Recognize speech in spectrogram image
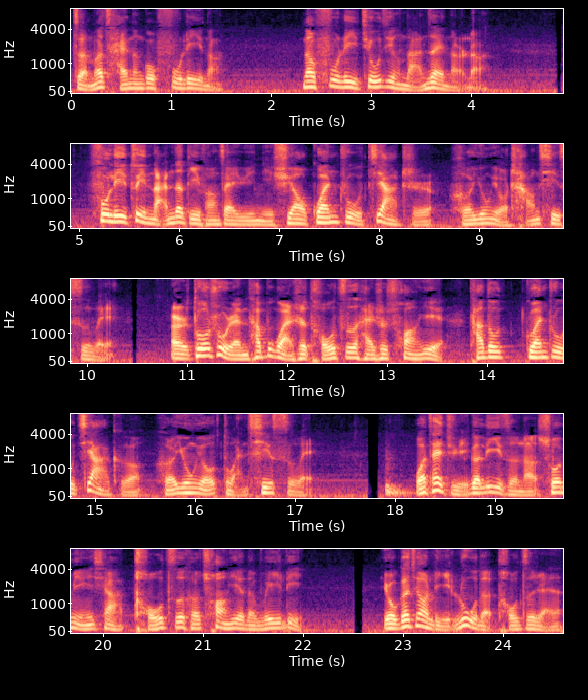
怎么才能够复利呢？那复利究竟难在哪儿呢？复利最难的地方在于你需要关注价值和拥有长期思维，而多数人他不管是投资还是创业，他都关注价格和拥有短期思维。我再举一个例子呢，说明一下投资和创业的威力。有个叫李路的投资人，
